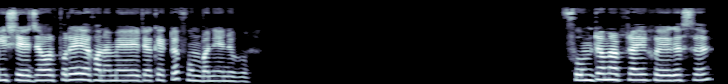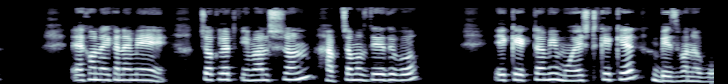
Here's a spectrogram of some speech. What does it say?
মিশিয়ে যাওয়ার পরে এখন আমি এটাকে একটা ফোম বানিয়ে নেব। ফোমটা আমার প্রায় হয়ে গেছে। এখন এখানে আমি চকলেট ইমালশন হাফ চামচ দিয়ে দেব। এই কেকটা আমি ময়েস্ট কেকের বেস বানাবো।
